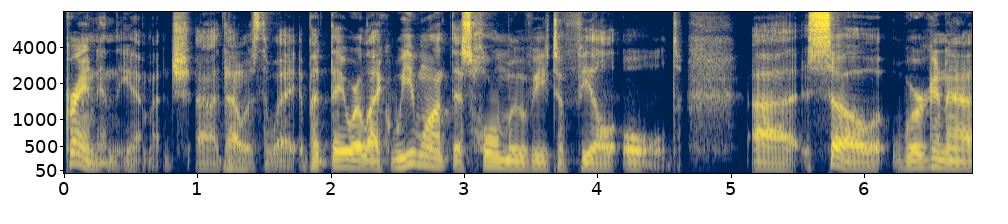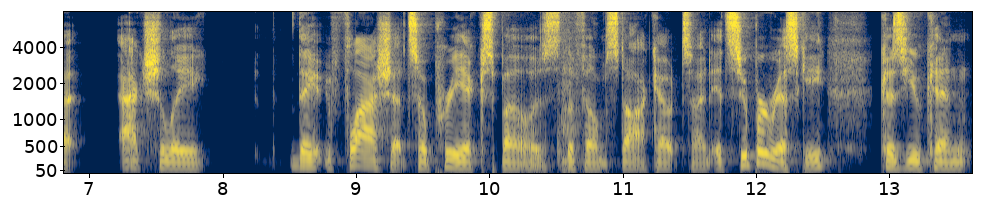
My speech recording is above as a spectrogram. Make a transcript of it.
grain in the image. Uh, that Mhm. was the way. But they were like, we want this whole movie to feel old, uh, so we're gonna actually they flash it so pre-expose the film stock outside it's super risky because you can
